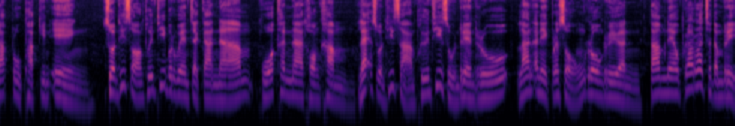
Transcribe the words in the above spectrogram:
รักปลูกผักกินเอง ส่วนที่ 2 พื้นที่บริเวณจัดการน้ำหัวคันนาทองคำและส่วนที่ 3 พื้นที่ศูนย์เรียนรู้ลานอเนกประสงค์โรงเรือน ตามแนวพระราชดำริ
